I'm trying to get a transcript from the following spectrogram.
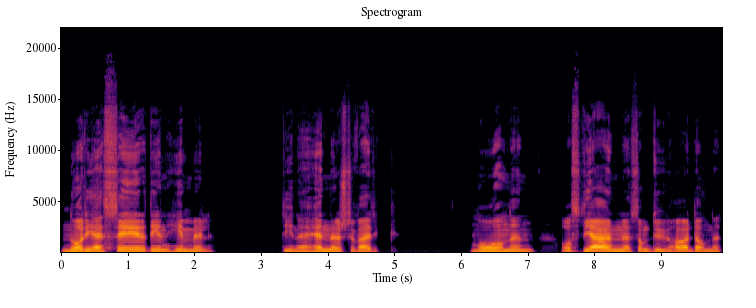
Når jeg ser din himmel, dine henders verk, månen og stjernene som du har dannet,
